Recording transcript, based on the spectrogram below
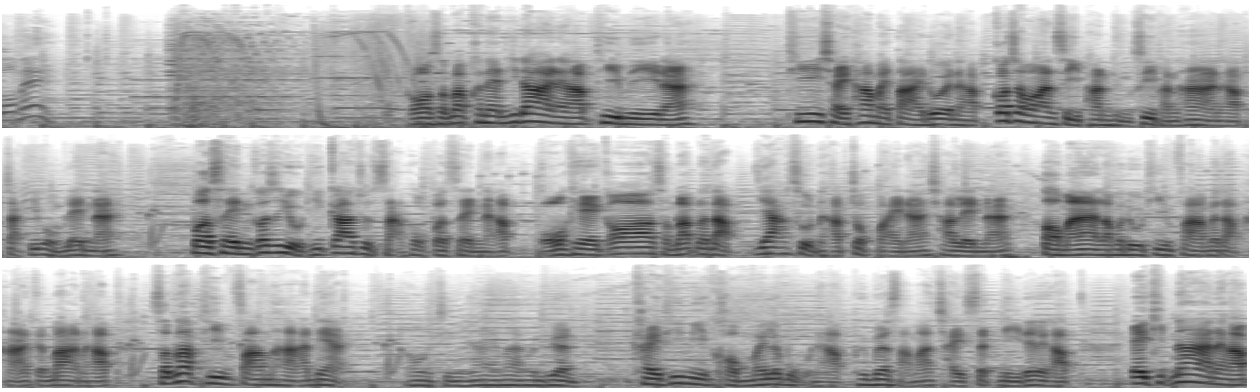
ごめん ก็สำหรับคะแนนที่ได้นะครับทีมนี้นะ ที่ใช้ท่าไม้ตายด้วยนะครับ ก็จะประมาณ 4,000 ถึง 4,500 นะครับ จากที่ผมเล่นนะ เปอร์เซ็นต์ก็จะอยู่ที่ 9.36%นะครับ โอเค ก็สำหรับระดับยากสุดนะครับ จบไปนะชาเลนจ์นะ ต่อมาเรามาดูทีมฟาร์มระดับฮาร์ดกันบ้างนะครับสำหรับทีมฟาร์มฮาร์ดเนี่ยเอาจริงง่ายมากเพื่อนๆ ใครที่มีคอมไม่ระบุนะครับ เพื่อนๆสามารถใช้เซตนี้ได้เลยครับเอคิดหน้านะครับ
